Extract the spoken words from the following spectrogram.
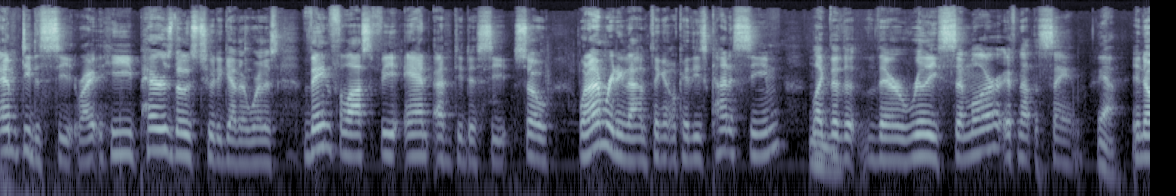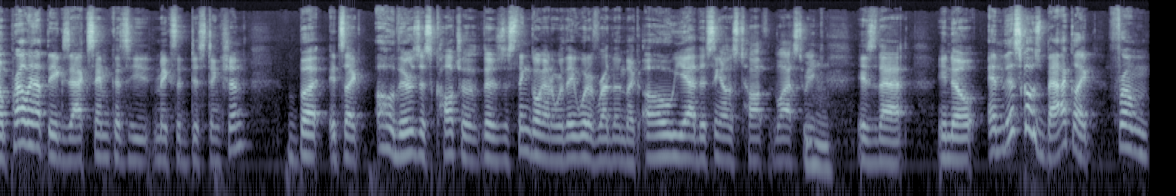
empty deceit, right? He pairs those two together, where there's vain philosophy and empty deceit. So when I'm reading that, I'm thinking, okay, these kind of seem like hmm. they're the, they're really similar, if not the same. yeah You know, probably not the exact same because he makes a distinction, but it's like, oh, there's this culture, there's this thing going on where they would have read them like, oh yeah, this thing I was taught last week mm-hmm. is that, you know, and this goes back like from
